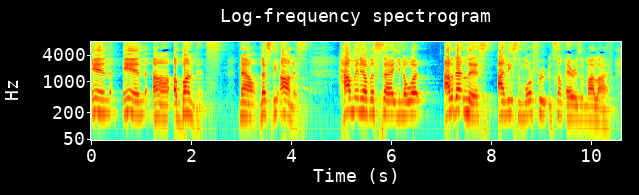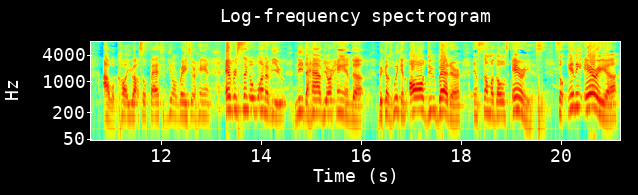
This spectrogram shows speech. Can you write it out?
in, in uh, abundance. Now, let's be honest. How many of us say, you know what? Out of that list, I need some more fruit in some areas of my life. I will call you out so fast if you don't raise your hand. Every single one of you need to have your hand up because we can all do better in some of those areas. So, any area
